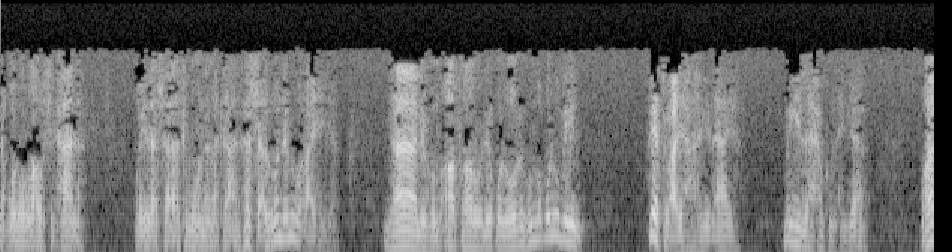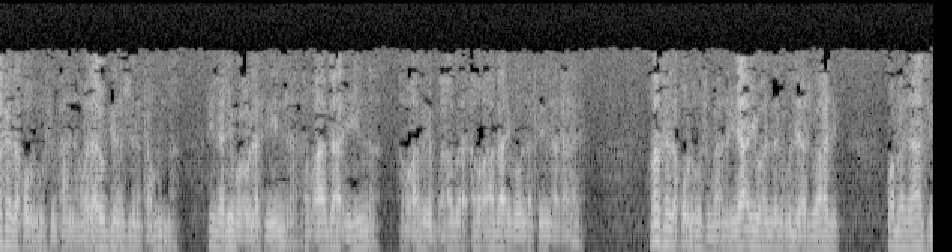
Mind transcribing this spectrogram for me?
يقول الله سبحانه وإذا سألتموهن متاعا فاسألوهن من وراء حجاب ذلكم أطهر لقلوبكم وقلوبهن. فيتلو عليها هذه الآية؟ بين لها حكم الحجاب. وهكذا قوله سبحانه ولا يبدين زينتهن إلا لبعولتهن أو آبائهن أو آباء أو آباء بعولتهن الآية. وهكذا قوله سبحانه يا أيها النبي قل لأزواجك وبناتك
